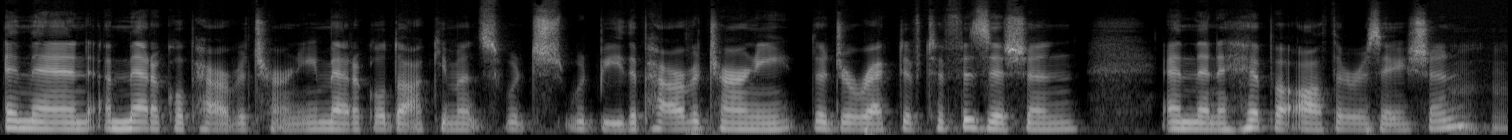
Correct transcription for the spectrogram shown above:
And then a medical power of attorney, medical documents, which would be the power of attorney, the directive to physician, and then a HIPAA authorization. Mm-hmm.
